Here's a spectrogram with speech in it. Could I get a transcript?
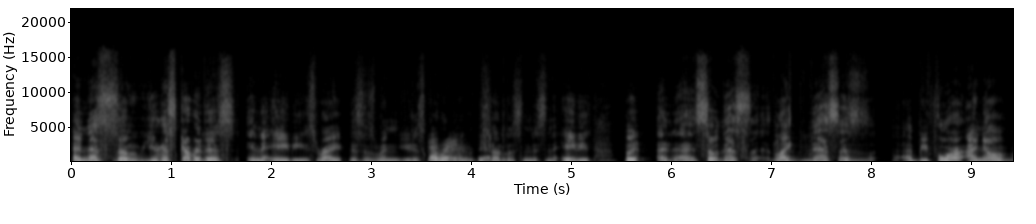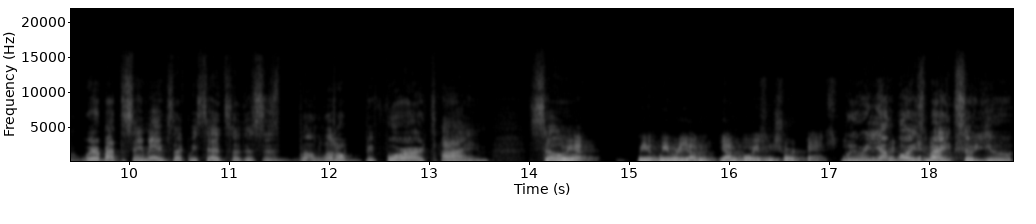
And this, so you discovered this in the '80s, right? This is when you discovered right, you yeah. started listening to this in the '80s. But uh, uh, so this, like this, is uh, before. I know we're about the same age, like we said. So this is a little before our time. So Oh yeah, we we were young young boys in short pants. we were young boys, came out. right? So you,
